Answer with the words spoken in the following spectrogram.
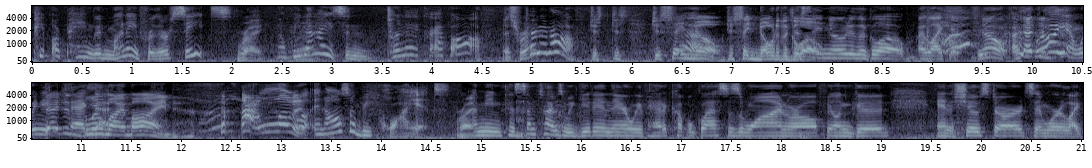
people are paying good money for their seats. Right, Now be right. nice and turn that crap off. That's Just right. Turn it off. Just, just, just say Yeah. no. Just say no to the glow. Just say no to the glow. I like it. No, that's That just- brilliant. we need that to just blew that. my mind. I love it. Well, and also be quiet. Right. I mean, because sometimes we get in there, we've had a couple glasses of wine, we're all feeling good, and the show starts, and we're like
